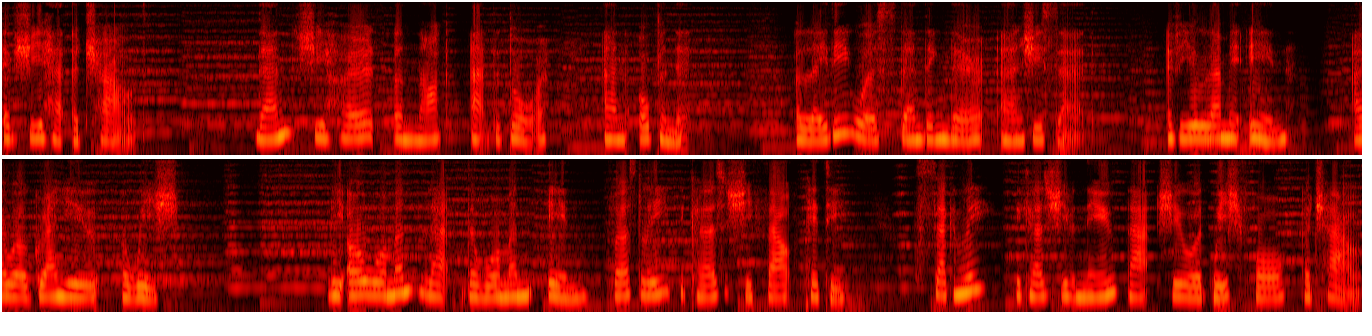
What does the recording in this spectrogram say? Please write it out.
if she had a child. Then she heard a knock at the door and opened it. A lady was standing there and she said, If you let me in, I will grant you a wish. The old woman let the woman in Firstly, because she felt pity. Secondly, because she knew that she would wish for a child.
